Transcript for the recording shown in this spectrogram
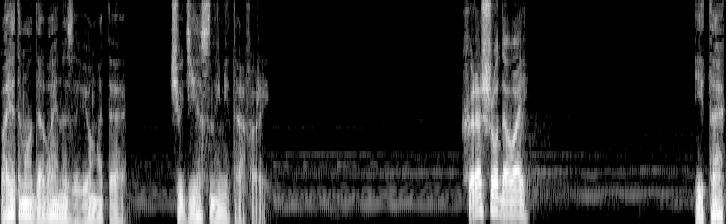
Поэтому давай назовем это чудесной метафорой. Хорошо, давай. Итак,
